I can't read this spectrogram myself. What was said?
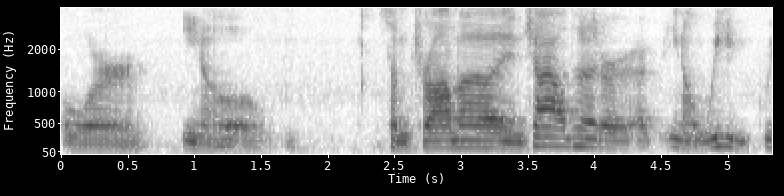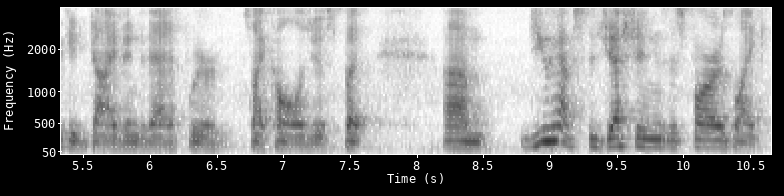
or you know some trauma in childhood, or, or you know we could we could dive into that if we are psychologists. But um, do you have suggestions as far as like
